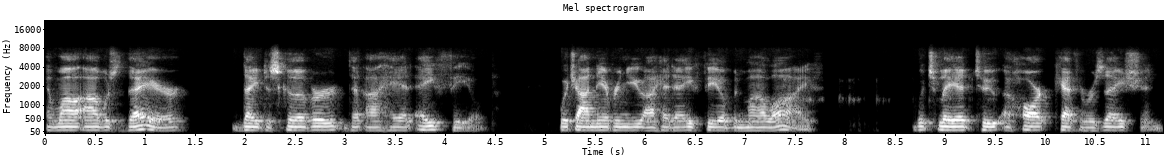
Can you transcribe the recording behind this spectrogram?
And while I was there, they discovered that I had AFib, which I never knew I had AFib in my life, which led to a heart catheterization.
